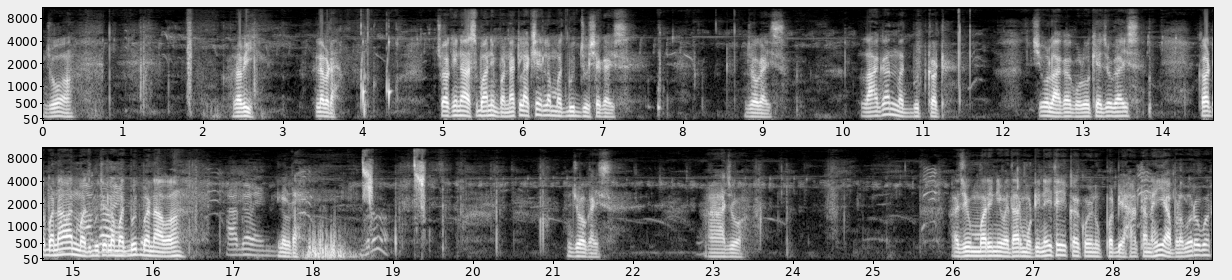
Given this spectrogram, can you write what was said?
જો રવિ લબડા. ચોકીના હસબાની ભનક લાગશે એટલે મજબૂત જોશે ગાઈસ જો ગાઈસ લાગે ને મજબૂત કટ. જો લાગે ગોળો કહેજો ગાઈસ કટ બનાવે ને મજબૂત એટલે મજબૂત બનાવે લબડા. જો ગાઈસ હા જો. હજી ઉંમર એની વધારે મોટી નહીં થઈ કે કોઈને ઉપર બેહાતા નહીં આપણે બરાબર?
